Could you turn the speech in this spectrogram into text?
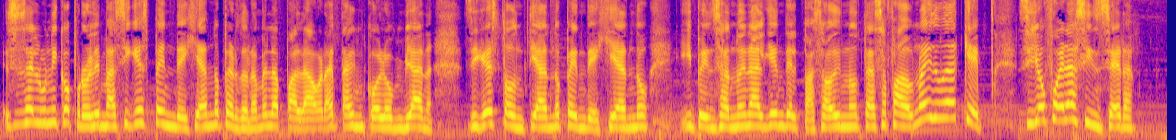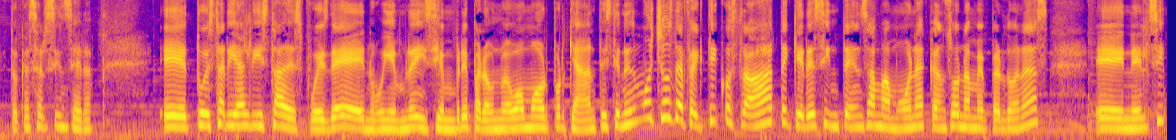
Ese es el único problema. Sigues pendejeando, perdóname la palabra tan colombiana. Sigues tonteando, pendejeando y pensando en alguien del pasado y no te has zafado. No hay duda que si yo fuera sincera, toca ser sincera, eh, tú estarías lista después de noviembre, diciembre para un nuevo amor, porque antes tienes muchos defecticos, trabájate que eres intensa, mamona, cansona, ¿me perdonas, eh, Nelsi?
